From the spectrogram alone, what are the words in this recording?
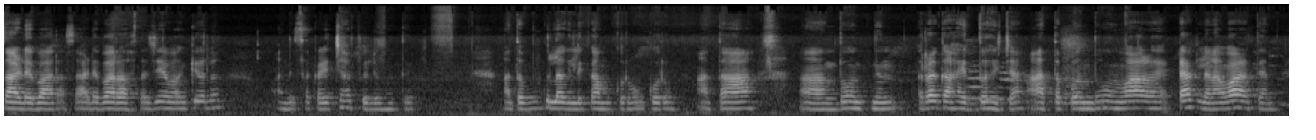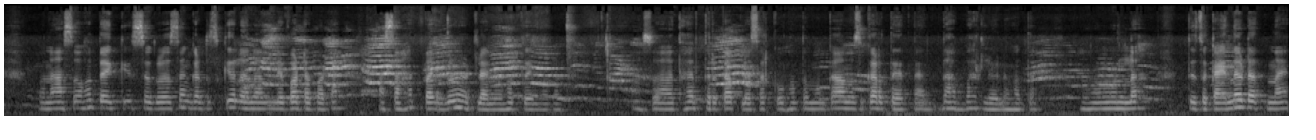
साडेबारा. साडेबारा वाजता जेवण केलं आणि सकाळी चहा पिले होते. आता भूक लागली काम करून करून. आता दोन तीन रगा आहेत धुवायच्या. आता पण धुवून वाळ टाकल्या ना वाळत्या पण असं होतं की सगळं संकटच केलं ना लय पटापटा. असं हातपाय गळटल्याने आहे मला असं थरथर कापल्यासारखं होतं. मग कामच करता येत नाही. धाप भरलेलं होतं. म्हणून म्हणलं त्याचं काही नडत नाही.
